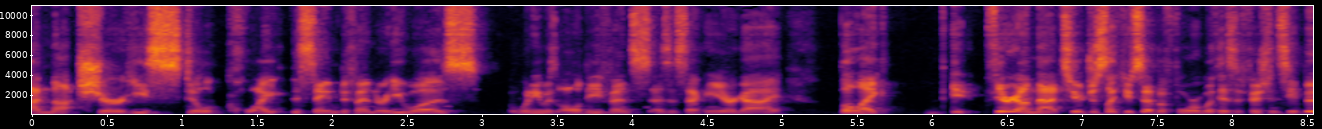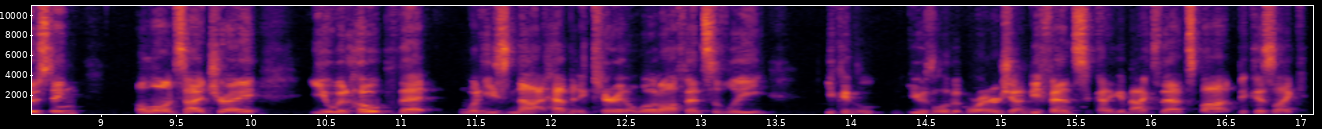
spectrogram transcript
I'm not sure he's still quite the same defender he was when he was all defense as a second year guy. But like the theory on that too, just like you said before, with his efficiency boosting alongside Trae, you would hope that when he's not having to carry the load offensively, you can use a little bit more energy on defense to kind of get back to that spot because like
